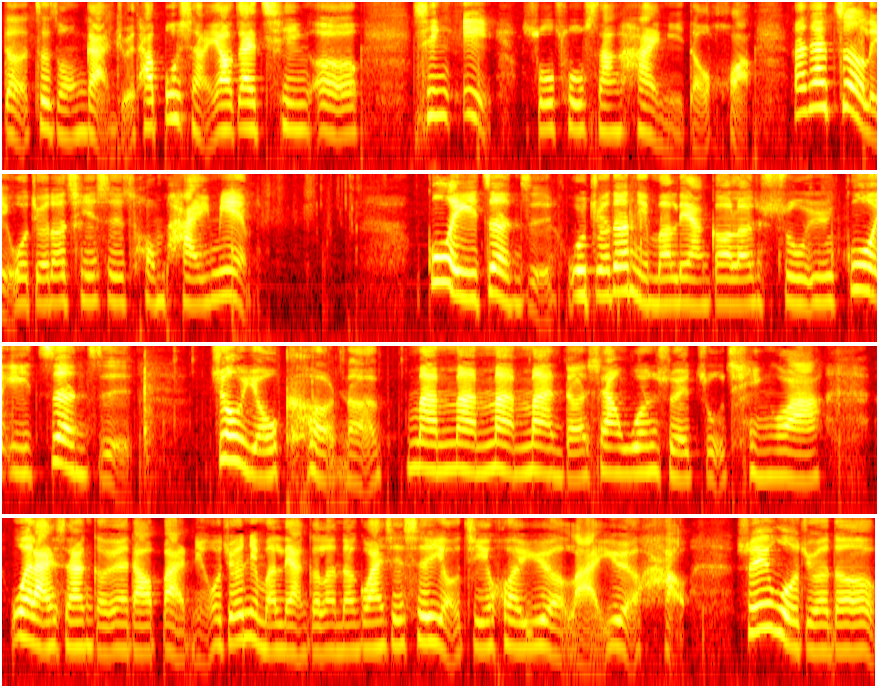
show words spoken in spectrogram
的这种感觉，他不想要再轻而轻易说出伤害你的话。那在这里，我觉得其实从牌面过一阵子，我觉得你们两个人属于过一阵子就有可能慢慢慢慢的像温水煮青蛙。未来三个月到半年，我觉得你们两个人的关系是有机会越来越好。所以我觉得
